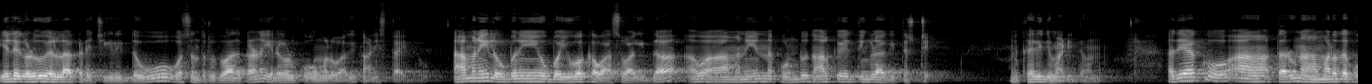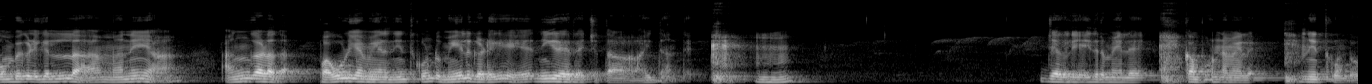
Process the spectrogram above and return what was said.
ಎಲೆಗಳು ಎಲ್ಲ ಕಡೆ ಚಿಗಿರಿದ್ದವು, ವಸಂತ ಋತುವಾದ ಕಾರಣ ಎಲೆಗಳು ಕೋಮಲವಾಗಿ ಕಾಣಿಸ್ತಾ ಇದ್ದವು ಆ ಮನೆಯಲ್ಲಿ ಒಬ್ಬನೇ ಒಬ್ಬ ಯುವಕ ವಾಸವಾಗಿದ್ದ. ಅವ ಆ ಮನೆಯನ್ನು ಕೊಂಡು ನಾಲ್ಕೈದು ತಿಂಗಳಾಗಿತ್ತಷ್ಟೇ. ಖರೀದಿ ಮಾಡಿದ್ದವನು. ಅದ್ಯಾಕೋ ಆ ತರುಣ ಮರದ ಕೊಂಬೆಗಳಿಗೆಲ್ಲ ಮನೆಯ ಅಂಗಳದ ಪೌಳಿಯ ಮೇಲೆ ನಿಂತುಕೊಂಡು ಮೇಲುಗಡೆಗೆ ನೀರೆರೆಚ್ಚುತ್ತಾ ಇದ್ದಂತೆ. ಜಗಲಿ ಇದರ ಮೇಲೆ, ಕಾಂಪೌಂಡ್ನ ಮೇಲೆ ನಿಂತ್ಕೊಂಡು,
